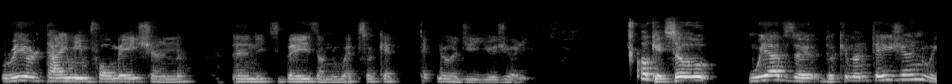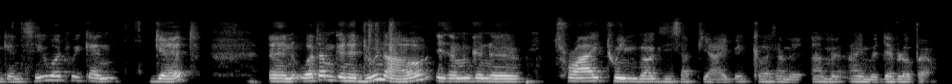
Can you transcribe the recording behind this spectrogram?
real-time information, and it's based on WebSocket technology usually. Okay, so we have the documentation. We can see what we can get. And what I'm going to do now is I'm going to try to invoke this API because I'm a, I'm a, I'm a developer.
